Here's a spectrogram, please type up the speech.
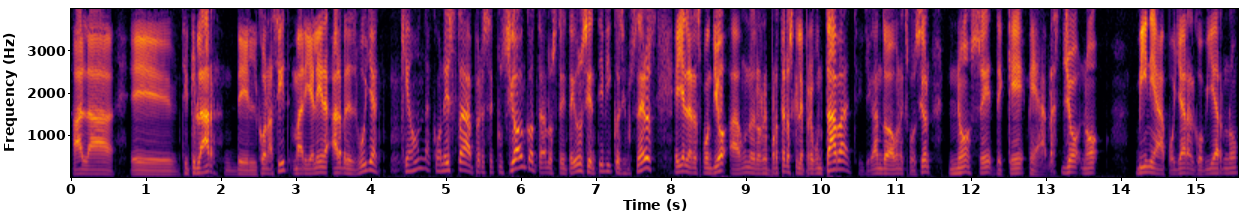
a la eh, titular del CONACIT, María Elena Álvarez Bulla, ¿qué onda con esta persecución contra los 31 científicos y funcionarios? Ella le respondió a uno de los reporteros que le preguntaba, llegando a una exposición, no sé de qué me hablas. Yo no vine a apoyar al gobierno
